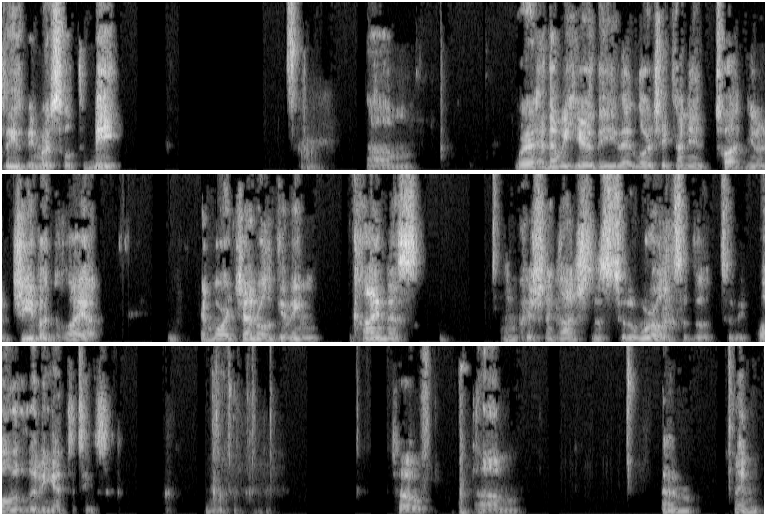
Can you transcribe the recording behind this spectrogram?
Please be merciful to me. Um, where, and then we hear the that Lord Chaitanya taught, you know, Jiva Dvaya, and more general, giving kindness and Krishna consciousness to the world, to the to the, all the living entities. So, um, um, and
